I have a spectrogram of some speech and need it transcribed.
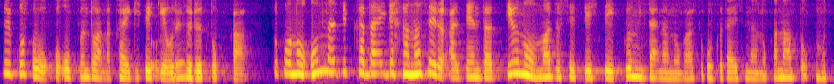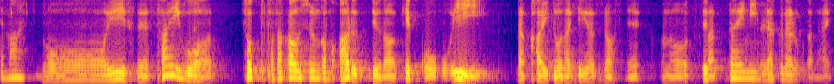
それこそこうオープンドアな会議設計をするとかそ,、この同じ課題で話せるアジェンダっていうのをまず設定していくみたいなのがすごく大事なのかなと思ってます。おおいいですね。最後はちょっと戦う瞬間もあるっていうのは結構いいな回答な気がしますね。あの絶対になくなることはない。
